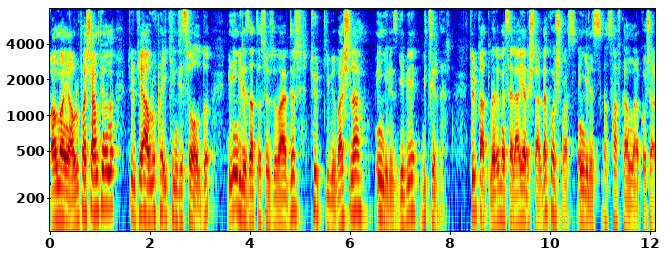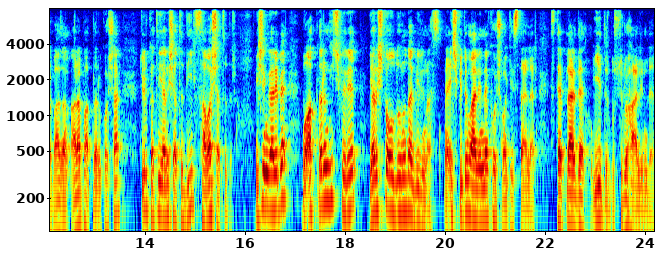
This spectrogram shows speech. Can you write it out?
Almanya Avrupa şampiyonu, Türkiye Avrupa ikincisi oldu. Bir İngiliz atasözü vardır. Türk gibi başla, İngiliz gibi bitir der. Türk atları mesela yarışlarda koşmaz. İngiliz safkanlar koşar, bazen Arap atları koşar. Türk atı yarış atı değil, savaş atıdır. İşin garibi bu atların hiçbiri yarışta olduğunu da bilmez. Ya işgüdüm halinde koşmak isterler. Steplerde iyidir bu sürü halinde.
